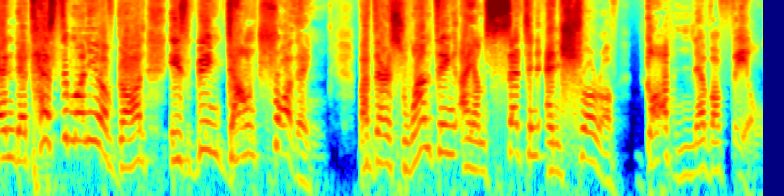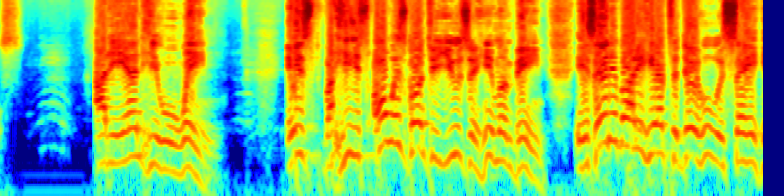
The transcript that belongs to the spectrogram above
and the testimony of God is being downtrodden. But there's one thing I am certain and sure of God never fails. At the end, He will win. Is, but he's always going to use a human being. Is anybody here today who will say,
